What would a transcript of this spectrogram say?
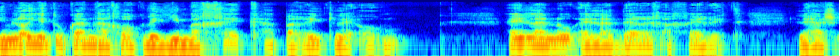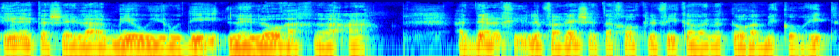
אם לא יתוקן החוק ויימחק הפריט לאום, אין לנו אלא דרך אחרת, להשאיר את השאלה מיהו יהודי ללא הכרעה. הדרך היא לפרש את החוק לפי כוונתו המקורית,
